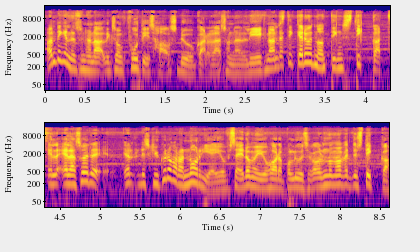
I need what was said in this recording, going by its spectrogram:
Antingen är det sådana här liksom fotishalsdukar eller sådana Det liknande. sticker ut någonting stickat. Eller, eller så är det, det skulle ju kunna vara Norge i och för sig, de är ju hårda på lusen, om man vet ju sticka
